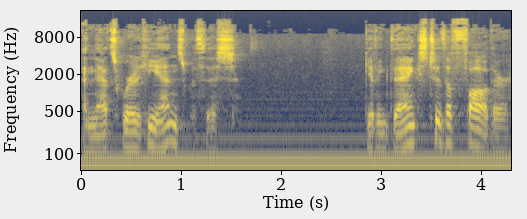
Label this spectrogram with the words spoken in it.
And that's where he ends with this giving thanks to the Father,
